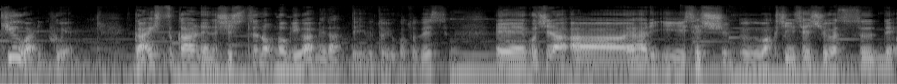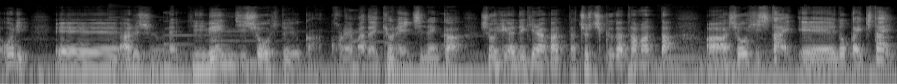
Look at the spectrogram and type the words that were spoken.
9割増え、外出関連の支出の伸びが目立っているということです。えー、こちらあ、やはり接種、ワクチン接種が進んでおり、えー、ある種のね、リベンジ消費というか、これまで去年1年間消費ができなかった、貯蓄が溜まった、あ消費したい、えー、どっか行きたい、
